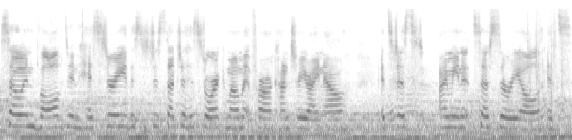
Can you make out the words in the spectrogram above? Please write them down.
so involved in history. This is just such a historic moment for our country right now. It's just, I mean, it's so surreal. It's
